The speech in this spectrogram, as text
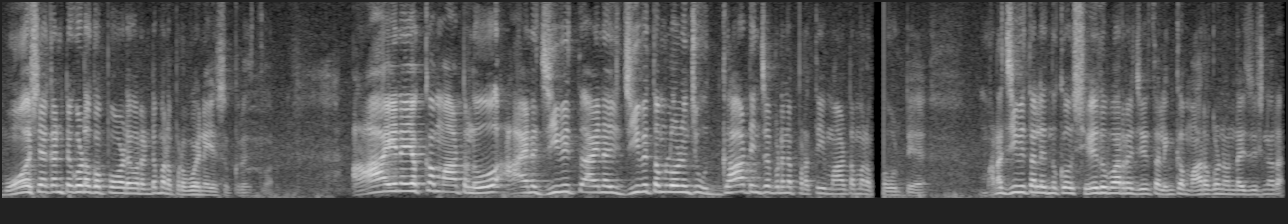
మోస కంటే కూడా గొప్పవాడు ఎవరంటే మన ప్రభు అయిన యేసుక్రీస్తు. వారు. ఆయన యొక్క మాటలు ఆయన జీవిత ఆయన జీవితంలో నుంచి ఉద్ఘాటించబడిన ప్రతి మాట మన ఉంటే మన జీవితాలు ఎందుకో చేదుబారిన జీవితాలు ఇంకా మారకుండా ఉన్నాయి చూసినారా?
